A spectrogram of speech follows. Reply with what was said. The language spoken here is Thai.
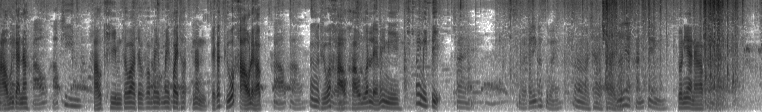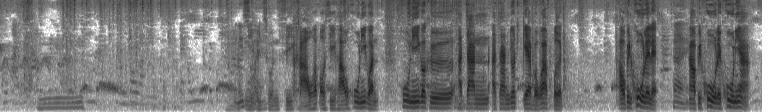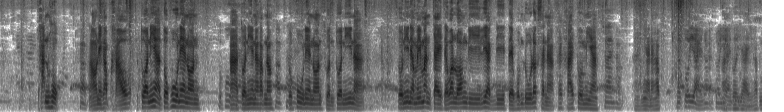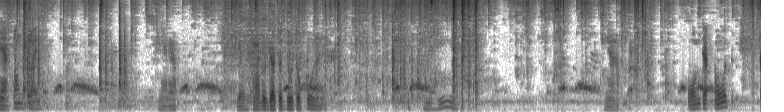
ขาวเหมือนกันนะขาวขาวครีมขาวครีมแต่ว่าแต่ก็ไม่ไม่ค่อยเท่านั่น แต่ก็ถือว่าขาวเลยครับ ขาวขาวเออถือว่าขาวขาวล้วนเลยไม่มี ไม่มีติ ใช่สวยตัวนี้ก็สวยเออใช่ใช่คตัวรับนี้เนี่ยขันเก่งตัวเนี้ยนะครับอืมตัวนี้สนี่วยเป็นส่วนสีขาวครับ เอาสีขาวเอาคู่นี้ก่อน คู่นี้ก็คืออาจารย์อาจารย์ยศแกบอกว่าเปิด เอาเป็นคู่เลยแหละ ใช่ เอาเป็นคู่เลยคู่เนี้ยพันหกครับ เอานี่ครับขาวตัวเนี้ยตัวผู้แน่นอน ตัวผู้ อ่าตัวนี้นะครับเนาะครับใช่ ตัวผู้แน่นอนส่วนตัวนี้นะตัวนี้เนี่ยไม่มั่นใจแต่ว่าร้องดีเรียกดี แต่ผมดูลักษณะคล้าย ๆ ตัวเมียใช่ครับ อ่าเนี่ยนะครับแล้วตัวใหญ่ด้วยตัวใหอ่าญ่ตัวใหญ่ครับเนี่ยต้องสวย เนี่ยนะครับเดี๋ยวผมพาดูเดี๋ยวตัวดูตัวผู้หน่อยอื้อหือ เนี่ยครับโอ้มนจะโอ้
